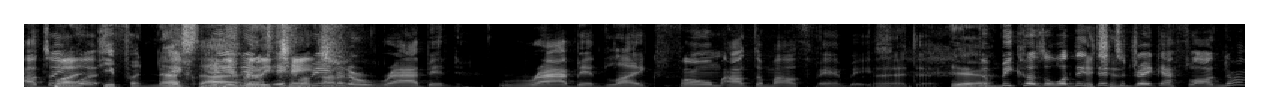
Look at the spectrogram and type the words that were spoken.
I'll tell you what. He finessed it, that. didn't really it change. created a rabid, rabid like foam out the mouth fan base. Yeah. The- because of what they did to Drake at Flog Gnaw.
